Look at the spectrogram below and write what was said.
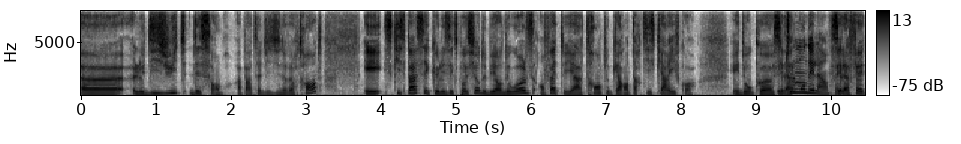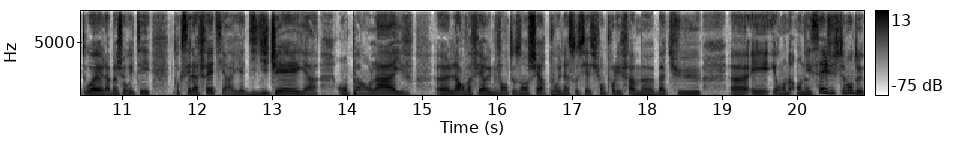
euh, le 18 décembre, à partir de 19h30. Et ce qui se passe, c'est que les expositions de Beyond the Walls, en fait, il y a 30 ou 40 artistes qui arrivent, quoi. Et donc, euh, c'est tout le monde est là, en fait. C'est la fête, ouais, la majorité. Donc, c'est la fête. Il y a, y a DJ, il y a, on peint en live. Euh, là, on va faire une vente aux enchères pour une association pour les femmes euh, battues. et, on, on essaie justement de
